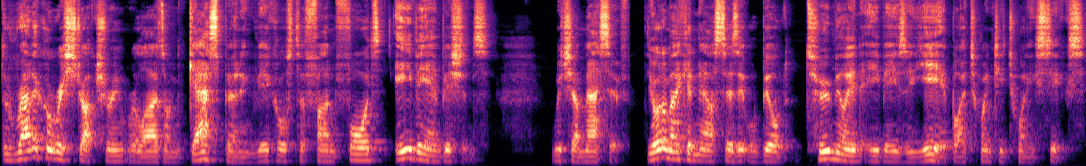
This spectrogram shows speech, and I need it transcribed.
The radical restructuring relies on gas burning vehicles to fund Ford's EV ambitions, which are massive. The automaker now says it will build 2 million EVs a year by 2026.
